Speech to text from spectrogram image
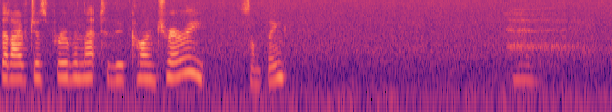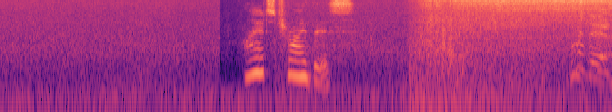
that I've just proven that to the contrary. Something. Let's try this. Who's there?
